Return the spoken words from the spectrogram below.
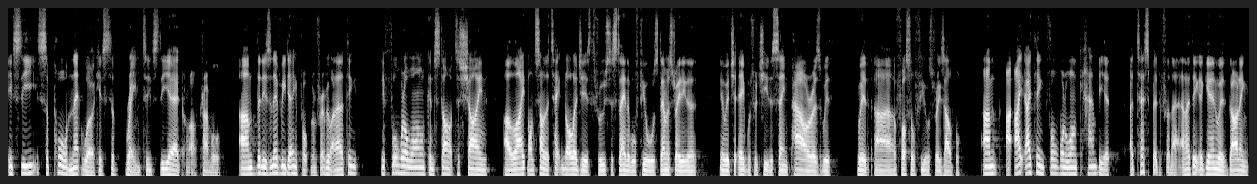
It's the support network, it's the rate, it's the aircraft travel um, that is an everyday problem for everyone. And I think if Formula One can start to shine a light on some of the technologies through sustainable fuels, demonstrating that you know are able to achieve the same power as with with uh, fossil fuels, for example. Um, I, I think Formula One can be a, a test bed for that, and I think again with regarding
